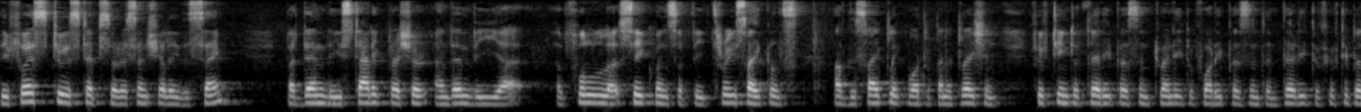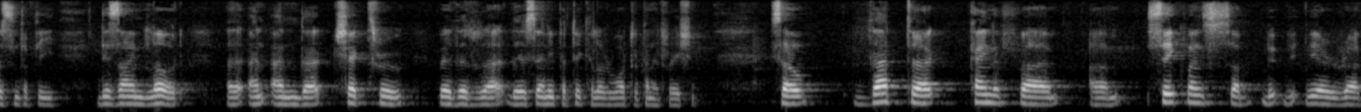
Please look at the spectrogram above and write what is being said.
the first two steps are essentially the same, but then the static pressure and then the uh, full uh, sequence of the three cycles of the cyclic water penetration 15 to 30 percent, 20 to 40 percent, and 30 to 50 percent of the design load, and, and uh, check through whether uh, there's any particular water penetration. So that uh, kind of uh, um, sequence, uh, we- are uh,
